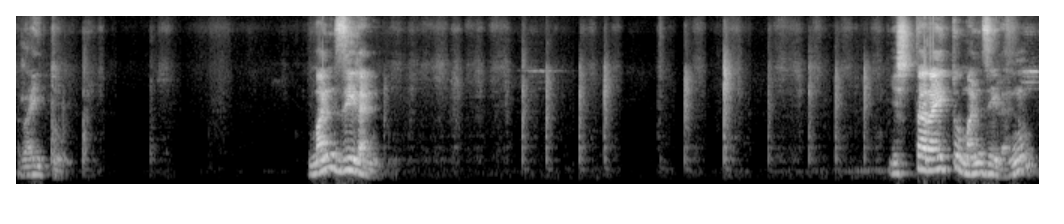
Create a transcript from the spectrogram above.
ரைத்து. மன்சிலன் இஷ்டரைத்து மன்சிலன்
